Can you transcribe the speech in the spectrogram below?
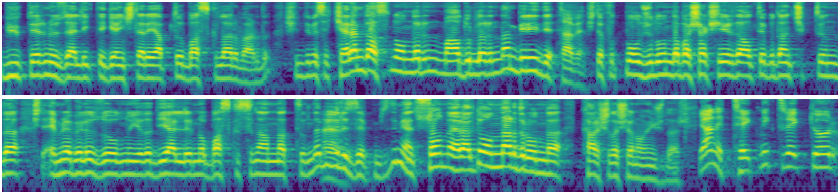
büyüklerin özellikle gençlere yaptığı baskılar vardı. Şimdi mesela Kerem de aslında onların mağdurlarından biriydi. Tabii. İşte futbolculuğunda Başakşehir'de altyapıdan çıktığında işte Emre Belözoğlu'nun ya da diğerlerinin o baskısını anlattığında biliriz hepimiz değil mi? Yani son herhalde onlardır onunla karşılaşan oyuncular. Yani teknik direktör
